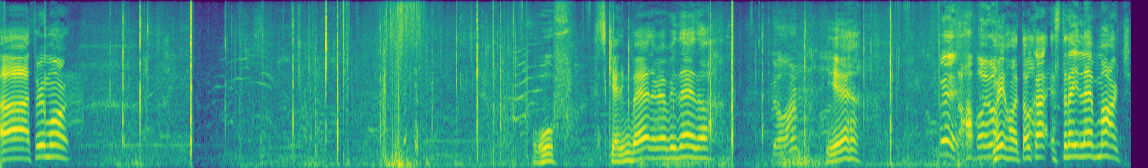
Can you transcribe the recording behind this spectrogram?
Uh, three more. Oof, it's getting better every day though. The arm. Yeah. Ah. Mijo, toca straight left march.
